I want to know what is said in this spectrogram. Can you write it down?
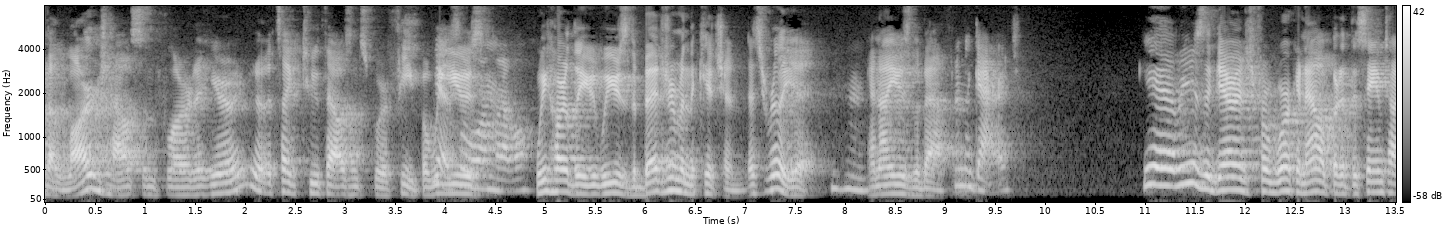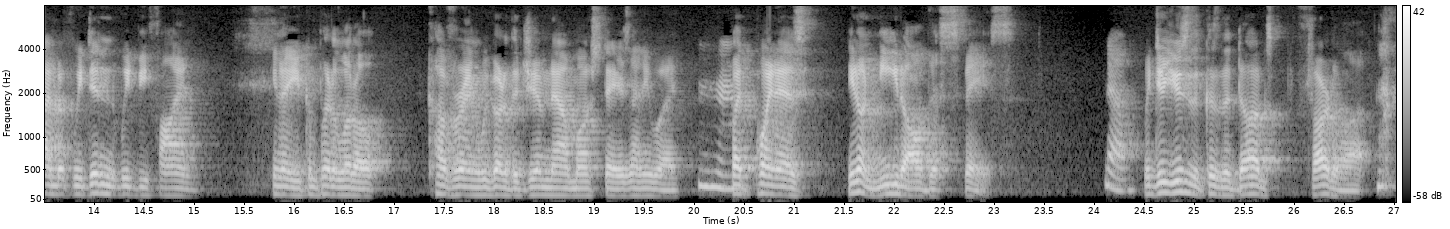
have a large house in Florida here. You know, It's like two thousand square feet, but we yeah, use all one level. we hardly we use the bedroom and the kitchen. That's really it. hmm And I use the bathroom. the garage. Yeah, we use the garage for working out, but at the same time, if we didn't, we'd be fine. You know, you can put a little covering. We go to the gym now most days anyway. hmm But point is, you don't need all this space. no. We do use it because the dogs fart a lot,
